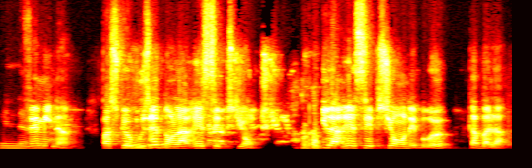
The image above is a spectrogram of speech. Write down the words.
Féminin. Parce que vous êtes dans la réception. Et La réception en hébreu, Kabbalah.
